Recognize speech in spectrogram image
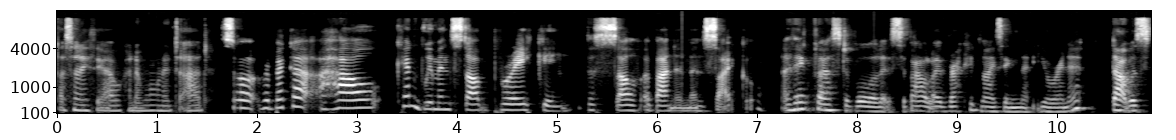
That's the only thing I kind of wanted to add. So, Rebecca, how can women start breaking the self abandonment cycle? I think, first of all, it's about like recognizing that you're in it. That was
